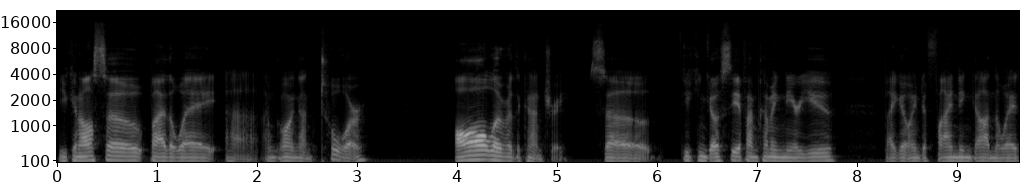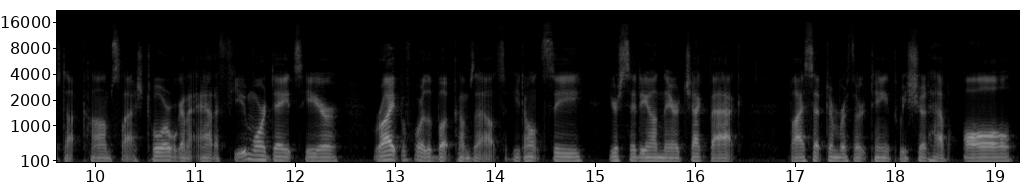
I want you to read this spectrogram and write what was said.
You can also, by the way, uh, I'm going on tour all over the country, so you can go see if I'm coming near you by going to findinggodinthewaves.com slash tour. We're going to add a few more dates here right before the book comes out. So if you don't see your city on there, check back by September 13th. We should have all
